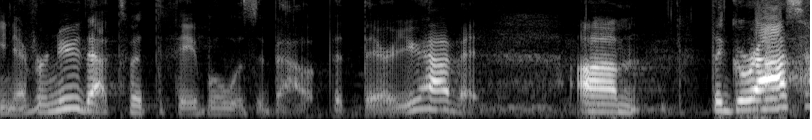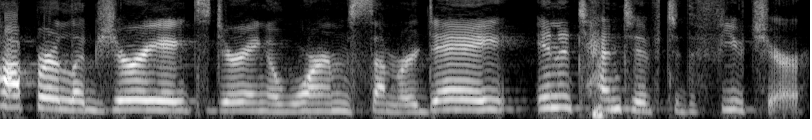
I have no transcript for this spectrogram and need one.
You never knew that's what the fable was about, but there you have it. Um, the grasshopper luxuriates during a warm summer day, inattentive to the future.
